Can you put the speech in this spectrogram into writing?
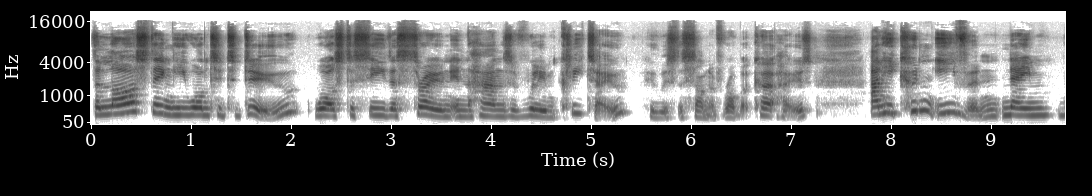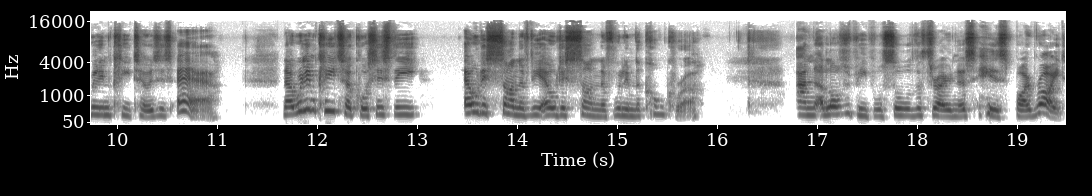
The last thing he wanted to do was to see the throne in the hands of William Clito, who was the son of Robert Curthose, and he couldn't even name William Clito as his heir. Now, William Clito, of course, is the eldest son of the eldest son of William the Conqueror. And a lot of people saw the throne as his by right.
